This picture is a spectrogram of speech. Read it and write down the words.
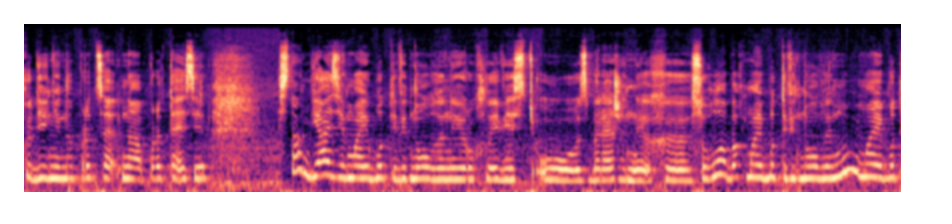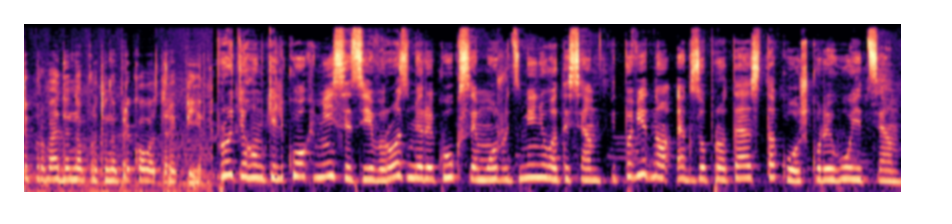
ходінні на, проце- на протезі. Стан м'язів має бути відновлений, рухливість у збережених е, суглобах має бути відновлена, ну і має бути проведена протинапрякова терапія. Протягом кількох місяців розміри кукси можуть змінюватися. Відповідно, екзопротез також коригується.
